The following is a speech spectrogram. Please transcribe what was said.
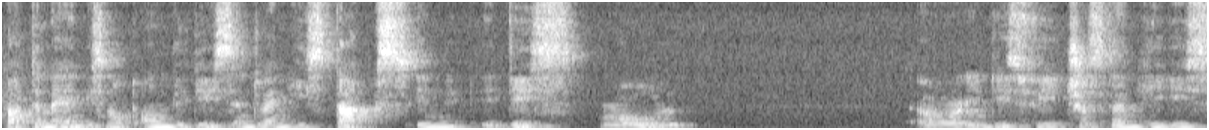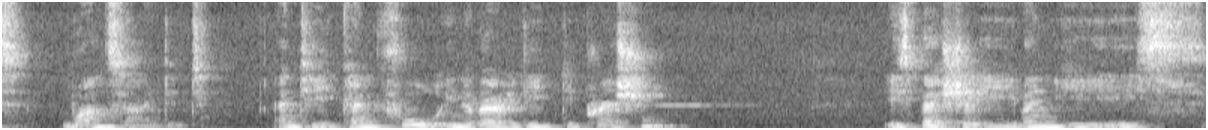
But the man is not only this, and when he stucks in this role or in these features, then he is one sided and he can fall in a very deep depression, especially when he is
